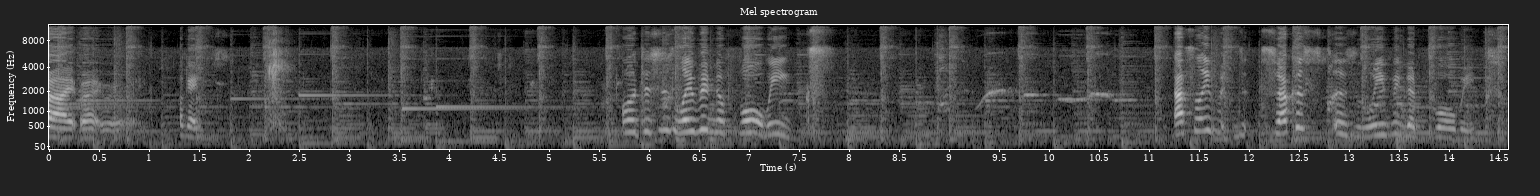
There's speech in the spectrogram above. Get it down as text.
Alright, right, right, right. Okay. Oh, this is leaving in four weeks. That's leaving. Circus is leaving in four weeks.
